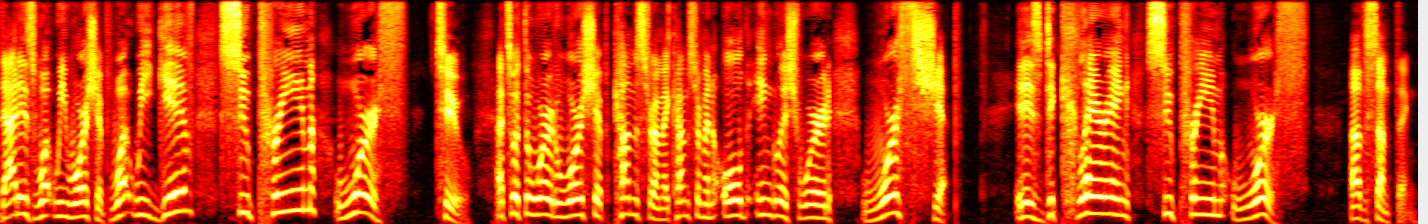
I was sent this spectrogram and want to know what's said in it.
That is what we worship, what we give supreme worth to. That's what the word worship comes from. It comes from an old English word, worthship. It is declaring supreme worth of something.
